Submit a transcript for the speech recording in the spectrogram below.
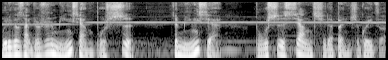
维特根斯坦就是明显不是，这明显不是象棋的本质规则。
